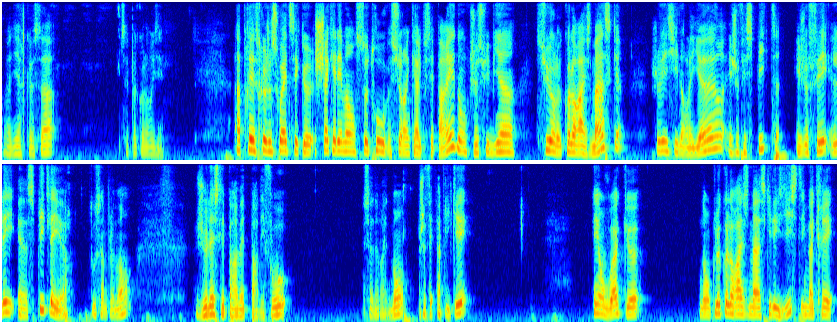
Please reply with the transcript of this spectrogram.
On va dire que ça, c'est pas colorisé. Après, ce que je souhaite, c'est que chaque élément se trouve sur un calque séparé. Donc, je suis bien sur le Colorize Mask. Je vais ici dans Layer, et je fais Split, et je fais euh, Split Layer, tout simplement. Je laisse les paramètres par défaut. Ça devrait être bon. Je fais appliquer. Et on voit que donc le Colorize Mask, il existe. Il m'a créé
